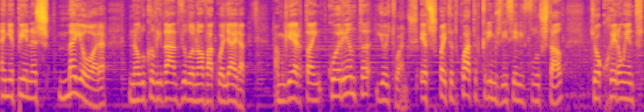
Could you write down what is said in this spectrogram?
em apenas meia hora na localidade de Vila Nova Coalheira. A mulher tem 48 anos. É suspeita de quatro crimes de incêndio florestal que ocorreram entre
